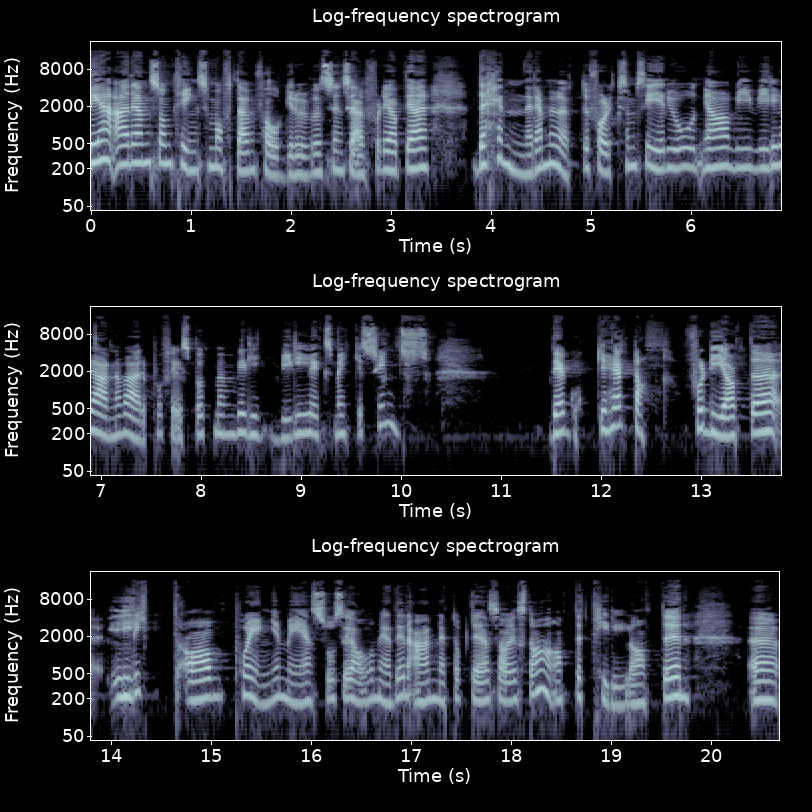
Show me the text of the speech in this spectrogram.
det, er en sånn ting som ofte er en fallgruve, syns jeg. fordi jeg, det hender jeg møter folk som sier jo, ja, vi vil gjerne være på Facebook, men vi vil liksom ikke synes. Det går ikke helt, da. Fordi at eh, litt av poenget med sosiale medier er nettopp det jeg sa i stad, at det tillater eh,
